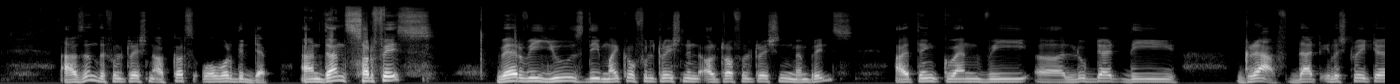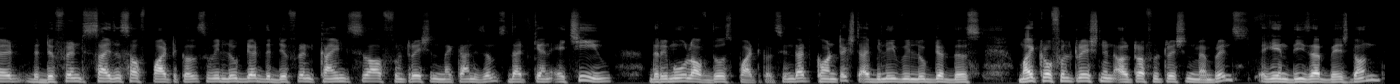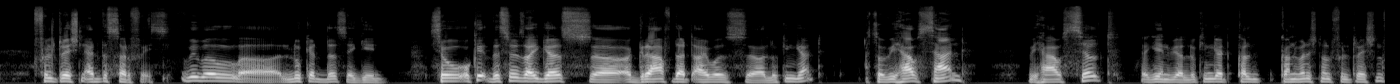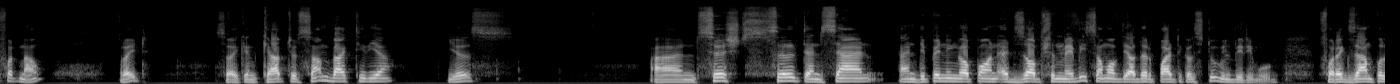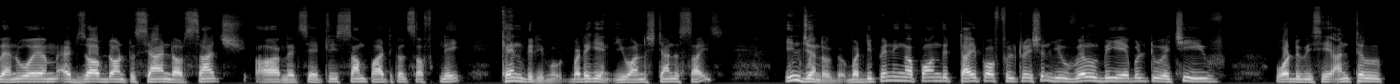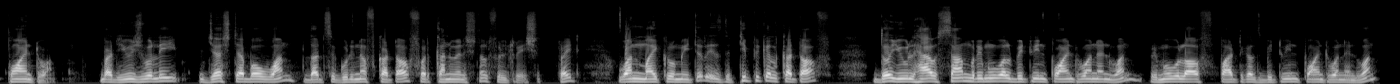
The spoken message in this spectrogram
As in the filtration occurs over the depth and then surface where we use the microfiltration and ultrafiltration membranes. I think when we uh, looked at the graph that illustrated the different sizes of particles, we looked at the different kinds of filtration mechanisms that can achieve the removal of those particles. In that context, I believe we looked at this microfiltration and ultrafiltration membranes. Again, these are based on filtration at the surface. We will uh, look at this again. So, okay, this is I guess uh, a graph that I was uh, looking at. So, we have sand, we have silt, again we are looking at con conventional filtration for now, right. So, I can capture some bacteria, yes, and cysts, silt and sand and depending upon adsorption maybe some of the other particles too will be removed. For example, NOM adsorbed onto sand or such or let us say at least some particles of clay can be removed. But again you understand the size in general though, but depending upon the type of filtration you will be able to achieve what do we say until 0.1, but usually just above 1 that is a good enough cutoff for conventional filtration right. 1 micrometer is the typical cutoff though you will have some removal between 0.1 and 1, removal of particles between 0.1 and 1.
